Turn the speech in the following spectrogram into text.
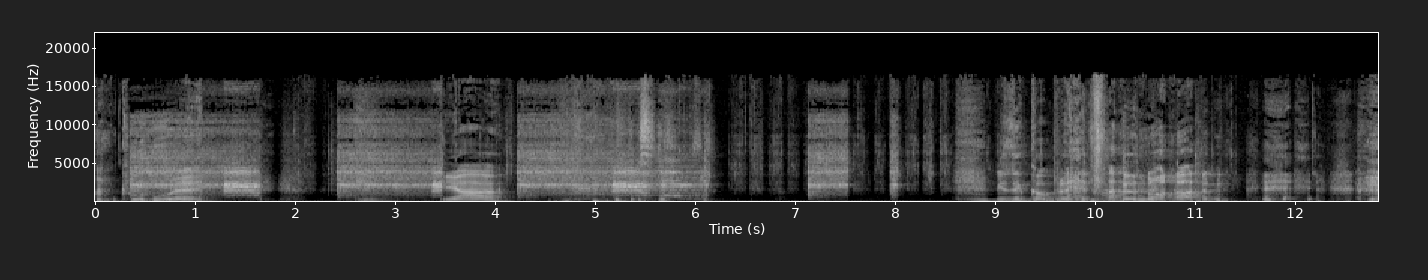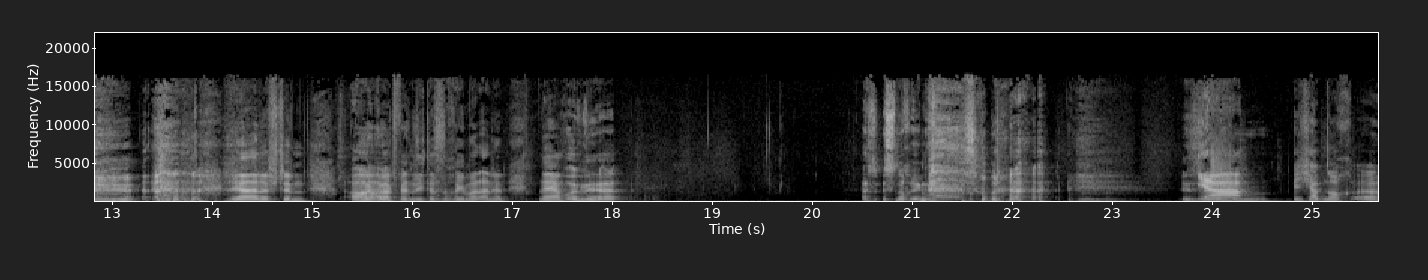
cool. Ja. Wir sind komplett verloren. Ja, das stimmt. Oh Ah. Gott, wenn sich das noch jemand anhört. Naja, Wollen wir. Also ist noch irgendwas? Oder. Ist, Ja. ähm, ich habe noch. Äh,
